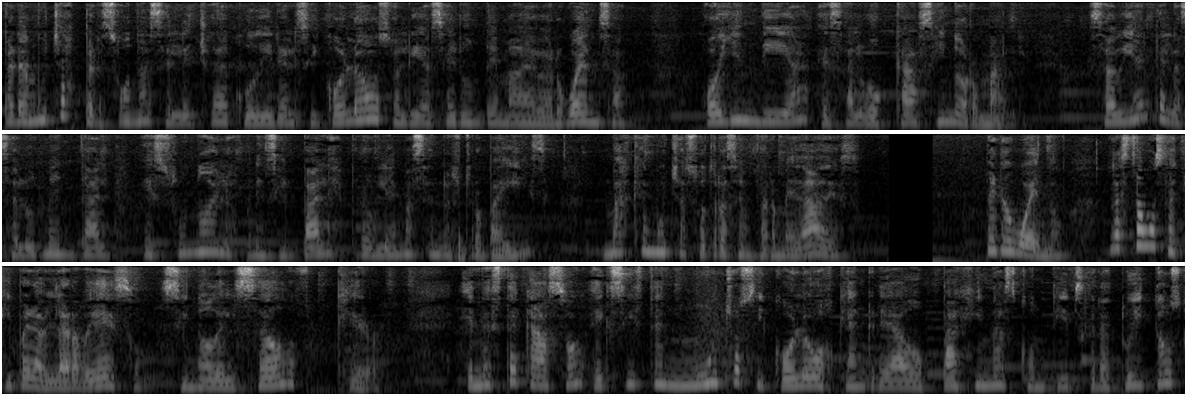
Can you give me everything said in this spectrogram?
Para muchas personas el hecho de acudir al psicólogo solía ser un tema de vergüenza. Hoy en día es algo casi normal. ¿Sabían que la salud mental es uno de los principales problemas en nuestro país, más que muchas otras enfermedades? Pero bueno, no estamos aquí para hablar de eso, sino del self-care. En este caso, existen muchos psicólogos que han creado páginas con tips gratuitos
